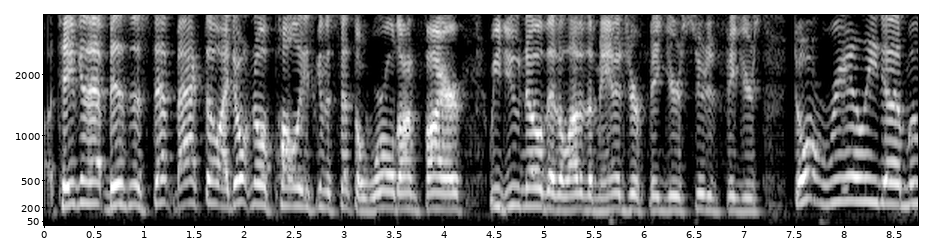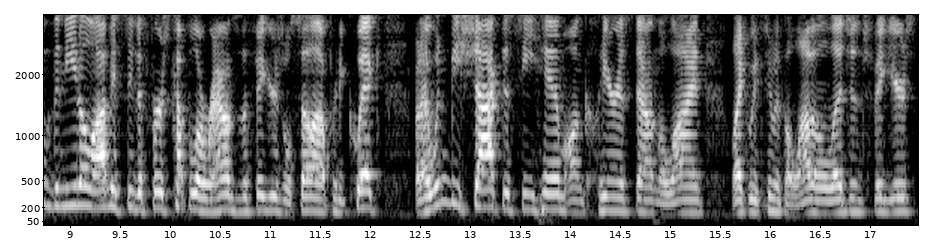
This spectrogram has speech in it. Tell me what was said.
Uh, taking that business step back, though, I don't know if Paulie's going to set the world on fire. We do know that a lot of the manager figures, suited figures, don't really uh, move the needle. Obviously, the first couple of rounds of the figures will sell out pretty quick, but I wouldn't be shocked to see him on clearance down the line like we've seen with a lot of the Legends figures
